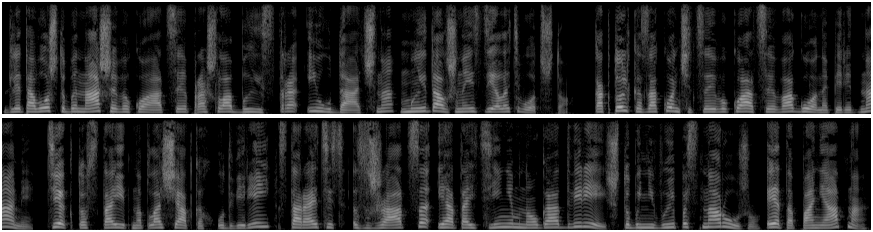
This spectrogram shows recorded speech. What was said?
Для того, чтобы наша эвакуация прошла быстро и удачно, мы должны сделать вот что. Как только закончится эвакуация вагона перед нами, те, кто стоит на площадках у дверей, старайтесь сжаться и отойти немного от дверей, чтобы не выпасть наружу. Это понятно?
